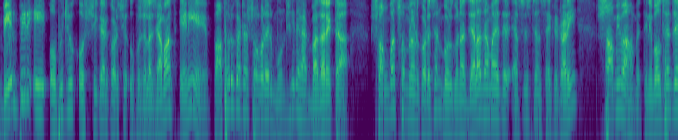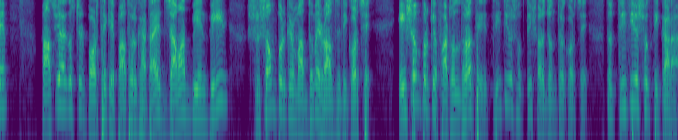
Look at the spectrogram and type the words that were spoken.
বিএনপির এই অভিযোগ অস্বীকার করেছে উপজেলা জামাত। এ নিয়ে পাথরঘাটা শহরের মুন্সিরহাট বাজারে একটা সংবাদ সম্মেলন করেছেন বরগুনা জেলা জামায়াতের অ্যাসিস্ট্যান্ট সেক্রেটারি শামীম আহমেদ। তিনি বলছেন যে, পাঁচই আগস্টের পর থেকে পাথরঘাটায় জামাত বিএনপির সুসম্পর্কের মাধ্যমে রাজনীতি করছে। এই সম্পর্কে ফাটল ধরাতে তৃতীয় শক্তি ষড়যন্ত্র করছে। তো তৃতীয় শক্তি কারা?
